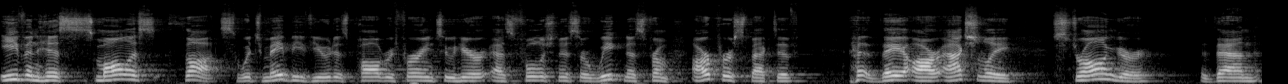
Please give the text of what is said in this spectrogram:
even his smallest thoughts, which may be viewed as Paul referring to here as foolishness or weakness from our perspective, they are actually stronger than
